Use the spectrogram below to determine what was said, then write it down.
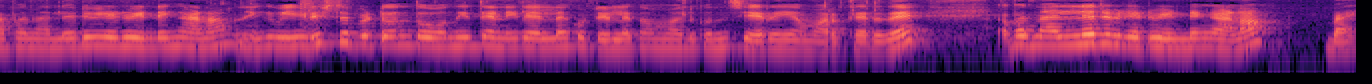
അപ്പോൾ നല്ലൊരു വീഡിയോ വീണ്ടും കാണാം. നിങ്ങൾക്ക് വീഡിയോ ഇഷ്ടപ്പെട്ടു എന്ന് തോന്നിയിട്ടുണ്ടെങ്കിൽ എല്ലാ കുട്ടികളൊക്കെ അമ്മമാർക്കൊന്ന് ഷെയർ ചെയ്യാൻ മറക്കരുത്. അപ്പോൾ നല്ലൊരു വീഡിയോ വീണ്ടും കാണാം. ബൈ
